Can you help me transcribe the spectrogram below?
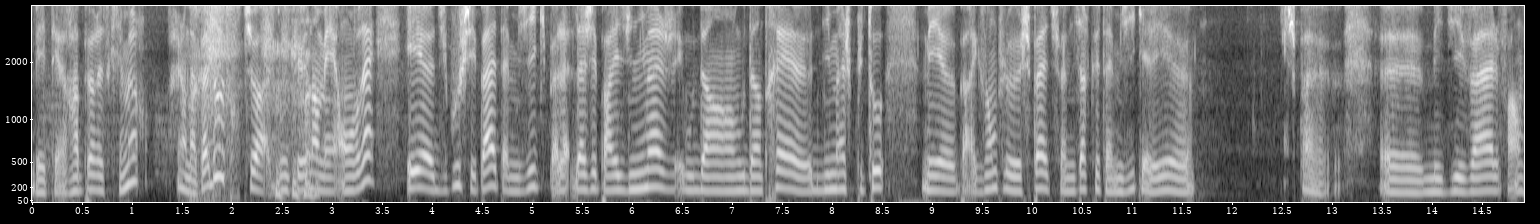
ben t'es rappeur après, il n'y en a pas d'autres, tu vois. Donc, euh, non, mais en vrai. Et euh, du coup, je sais pas, ta musique, bah, là, là, j'ai parlé d'une image ou d'un, ou d'un trait euh, d'image plutôt. Mais par exemple, je sais pas, tu vas me dire que ta musique, elle est. je sais pas, euh, euh, médiévale, enfin,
